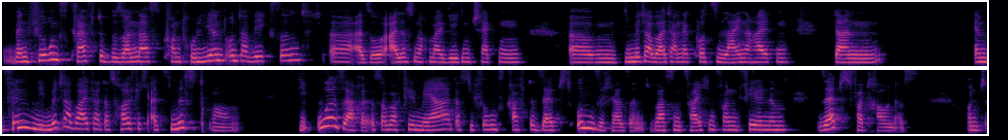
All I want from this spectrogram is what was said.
wenn Führungskräfte besonders kontrollierend unterwegs sind, äh, also alles nochmal gegenchecken, ähm, die Mitarbeiter an der kurzen Leine halten, dann empfinden die Mitarbeiter das häufig als Misstrauen. Die Ursache ist aber vielmehr, dass die Führungskräfte selbst unsicher sind, was ein Zeichen von fehlendem Selbstvertrauen ist. Und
